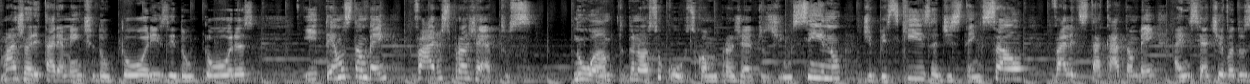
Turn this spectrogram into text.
majoritariamente doutores e doutoras, e temos também vários projetos no âmbito do nosso curso, como projetos de ensino, de pesquisa, de extensão. Vale destacar também a iniciativa dos,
